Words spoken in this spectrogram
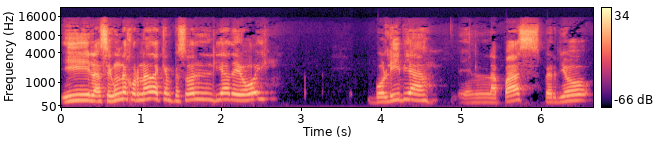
Y la segunda jornada que empezó el día de hoy, Bolivia en La Paz perdió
